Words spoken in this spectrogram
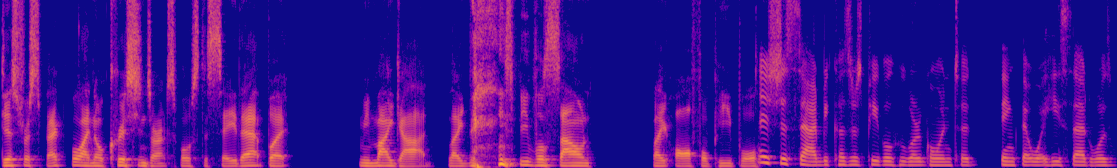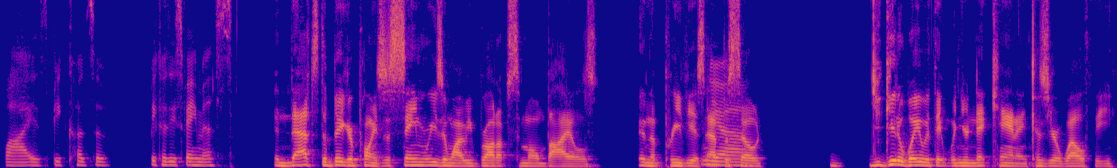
disrespectful. I know Christians aren't supposed to say that, but I mean, my God, like these people sound like awful people. It's just sad because there's people who are going to think that what he said was wise because of because he's famous. And that's the bigger point. It's the same reason why we brought up Simone Biles in the previous Yeah. episode. You get away with it when you're Nick Cannon because you're wealthy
